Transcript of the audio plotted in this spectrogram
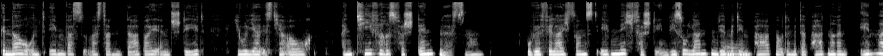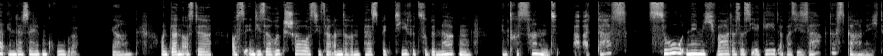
Genau, und eben was, was dann dabei entsteht, Julia, ist ja auch, ein tieferes Verständnis, ne? wo wir vielleicht sonst eben nicht verstehen. Wieso landen wir mhm. mit dem Partner oder mit der Partnerin immer in derselben Grube? Ja, und dann aus der, aus, in dieser Rückschau, aus dieser anderen Perspektive zu bemerken, interessant, aber das, so nehme ich wahr, dass es ihr geht, aber sie sagt das gar nicht.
